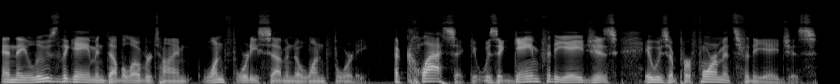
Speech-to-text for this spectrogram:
and they lose the game in double overtime 147 to 140 a classic. It was a game for the ages. It was a performance for the ages.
